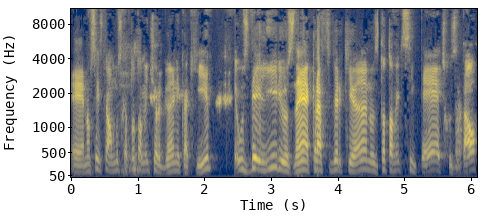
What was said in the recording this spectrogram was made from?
É, não sei se tem uma música totalmente orgânica aqui. Os delírios, né, Kraftwerkianos, totalmente sintéticos e tal.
